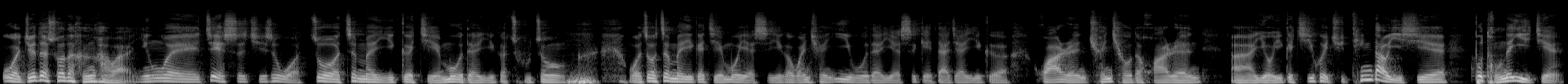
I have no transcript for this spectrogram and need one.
我觉得说的很好啊，因为这是其实我做这么一个节目的一个初衷。我做这么一个节目也是一个完全义务的，也是给大家一个华人全球的华人啊，有一个机会去听到一些不同的意见。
